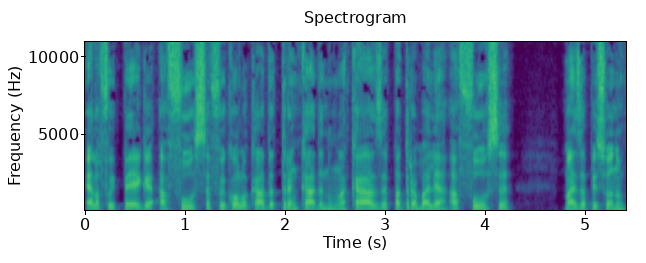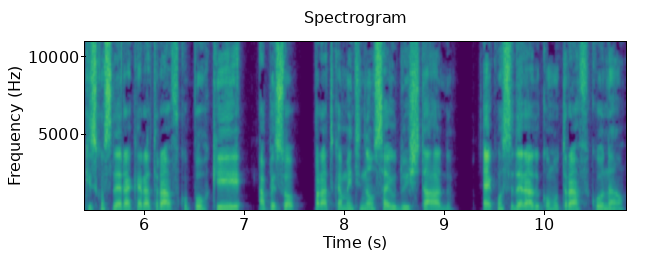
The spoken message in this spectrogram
ela foi pega, a força foi colocada trancada numa casa para trabalhar uhum. à força, mas a pessoa não quis considerar que era tráfico porque a pessoa praticamente não saiu do estado. É considerado como tráfico ou não?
